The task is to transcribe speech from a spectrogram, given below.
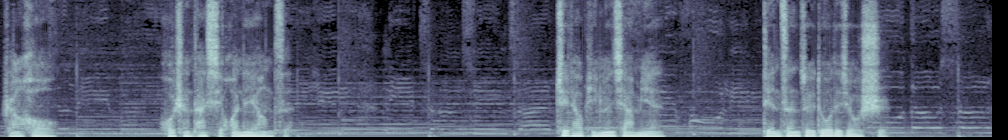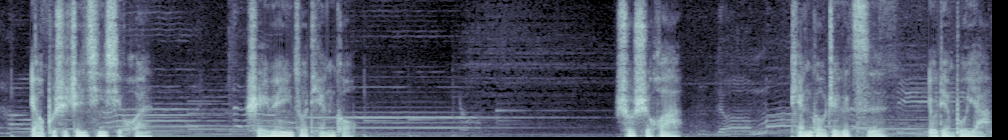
然后，活成他喜欢的样子。这条评论下面，点赞最多的就是：“要不是真心喜欢，谁愿意做舔狗？”说实话，“舔狗”这个词有点不雅，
